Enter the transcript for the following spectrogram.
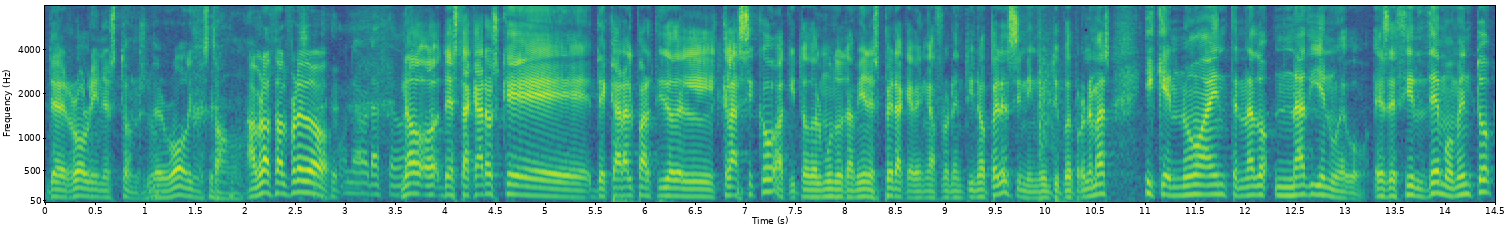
de Rolling Stones, ¿no? De Rolling Stone. Abrazo, Alfredo. Un abrazo. No, destacaros que de cara al partido del clásico, aquí todo el mundo también espera que venga Florentino Pérez sin ningún tipo de problemas y que no ha entrenado nadie nuevo. Es decir, de momento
